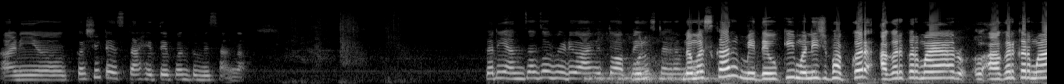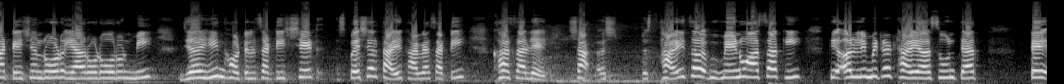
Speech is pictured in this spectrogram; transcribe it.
आणि कशी टेस्ट आहे ते पण तुम्ही सांगा. तर यांचा जो व्हिडिओ आहे तो आपल्या इंस्टाग्राम नमस्कार मी देवकी मनीष भापकर आगरकर्मा आगरकर्मा स्टेशन रोड या रोडवरून मी जय हिंद हॉटेलसाठी शेट स्पेशल थाळी खाण्यासाठी खास आले आहे. शा थाळीचा मेनू असा की ती अनलिमिटेड थाळी असून त्यात ते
